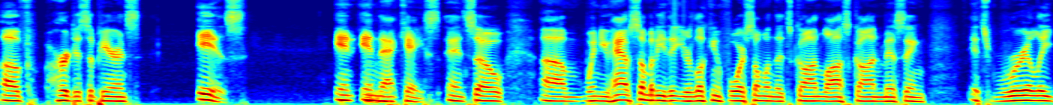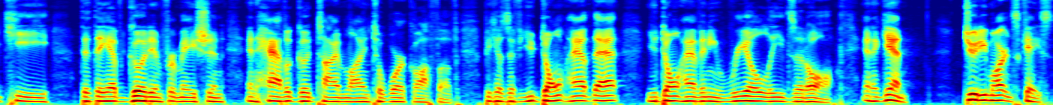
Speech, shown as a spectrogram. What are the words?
of her disappearance is in in that case. And so um, when you have somebody that you're looking for, someone that's gone lost, gone missing, it's really key that they have good information and have a good timeline to work off of. Because if you don't have that, you don't have any real leads at all. And again, Judy Martin's case.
